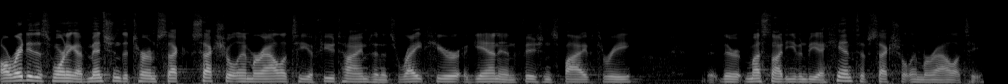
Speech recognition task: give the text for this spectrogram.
already this morning I've mentioned the term sec- sexual immorality a few times, and it's right here again in Ephesians 5 3. There must not even be a hint of sexual immorality.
